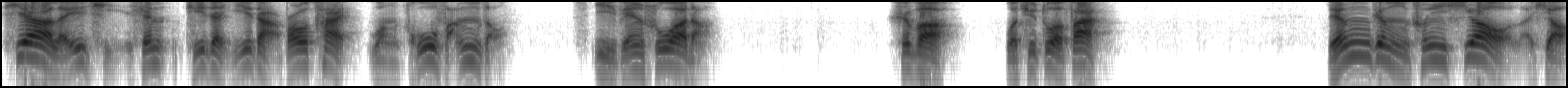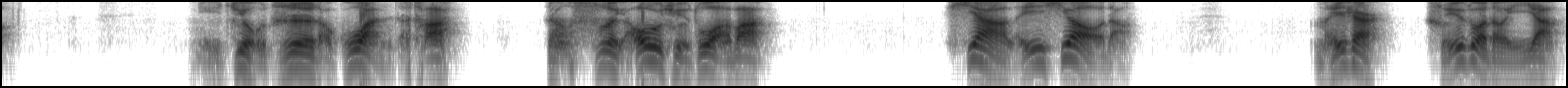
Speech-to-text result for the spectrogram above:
夏磊起身，提着一大包菜往厨房走，一边说道：“师傅，我去做饭。”梁正春笑了笑：“你就知道惯着他，让思瑶去做吧。”夏雷笑道：“没事谁做都一样。”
